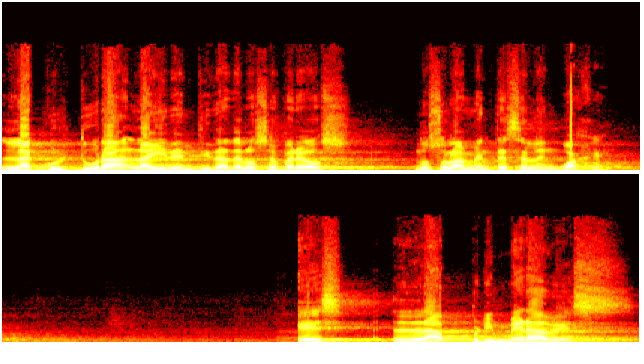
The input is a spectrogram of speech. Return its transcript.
la cultura, la identidad de los hebreos, no solamente es el lenguaje, es la primera vez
